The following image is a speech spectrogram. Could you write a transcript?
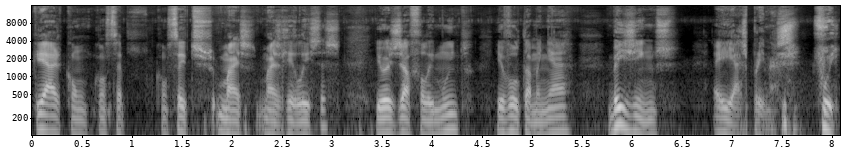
criar com conceitos mais, mais realistas. Eu hoje já falei muito, eu volto amanhã. Beijinhos aí às primas. Fui!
